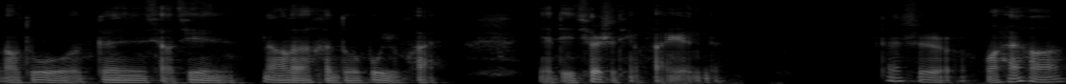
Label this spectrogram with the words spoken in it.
老杜跟小静闹了很多不愉快。也的确是挺烦人的，但是我还好啊，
